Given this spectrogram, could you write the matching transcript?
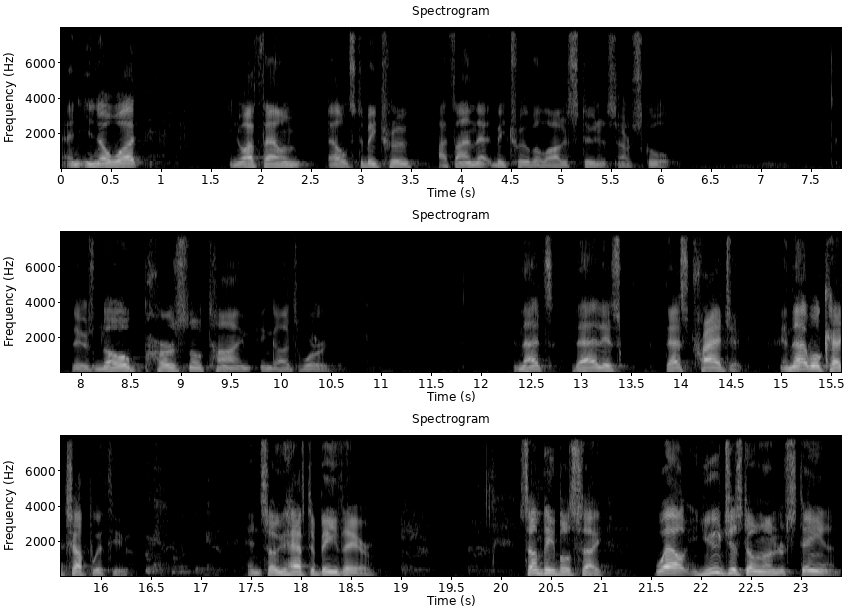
And you know what? You know, I found else to be true. I find that to be true of a lot of students in our school. There's no personal time in God's Word. And that's, that is, that's tragic. And that will catch up with you. And so you have to be there. Some people say, well, you just don't understand.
